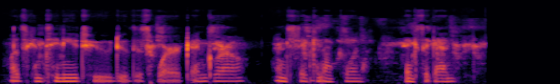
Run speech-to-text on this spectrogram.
let's continue to do this work and grow and stay connected. Thanks again.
